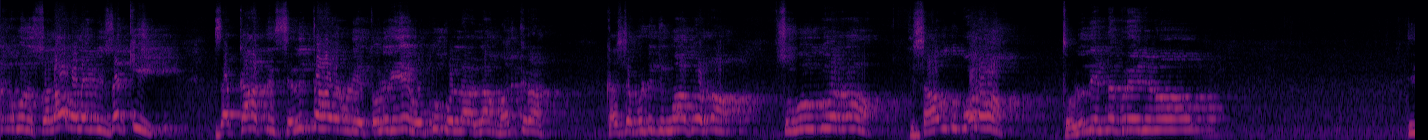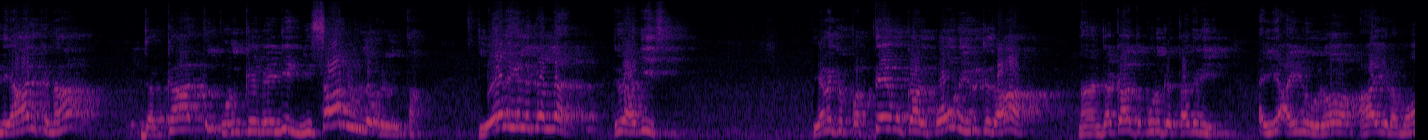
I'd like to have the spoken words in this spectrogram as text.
எப்போது சொலா வலை யுஸக்கி. ஜக்காத்து செலுத்தாதவனுடைய தொழுகையை ஒப்புக்கொள்ள எல்லாம் மறுக்கிறான். கஷ்டப்பட்டு ஜும்மாவுக்கு வர்றோம் சுபுவுக்கு வர்றோம் இசாவுக்கு போகிறோம் தொழுது என்ன பிரயோஜனம்? இது யாருக்குன்னா ஜக்காத்து கொடுக்க வேண்டிய நிசாமி உள்ளவர்களுக்கு தான். ஏழைகளுக்கு அல்ல இது ஹதீஸ். எனக்கு பத்தே முக்கால் பவுன் இருக்குதா? நான் ஜக்காத்து கொடுக்க தகுதி. ஐநூறோ ஆயிரமோ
